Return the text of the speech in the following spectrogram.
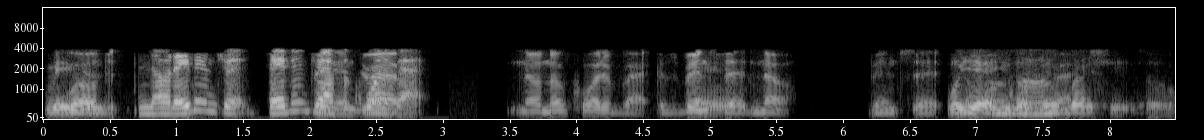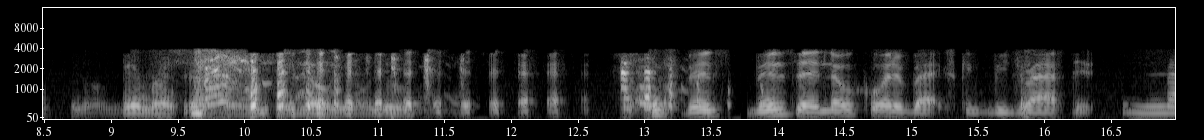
I mean, Well, 'cause- No, they didn't. Dra- they didn't They draft didn't a draft- quarterback. No, no quarterback. Because Ben Yeah. said no. Ben said. well, no yeah, you know. Ben run shit, so you know Ben run shit. So you say no, you don't do it. ben Ben said no quarterbacks can be drafted. No,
